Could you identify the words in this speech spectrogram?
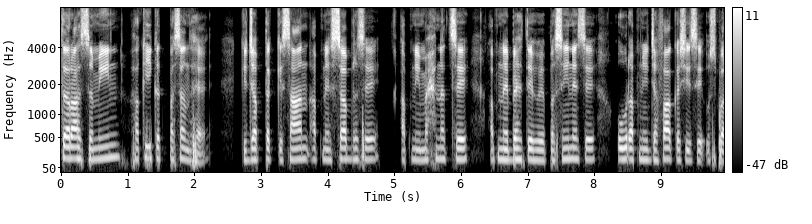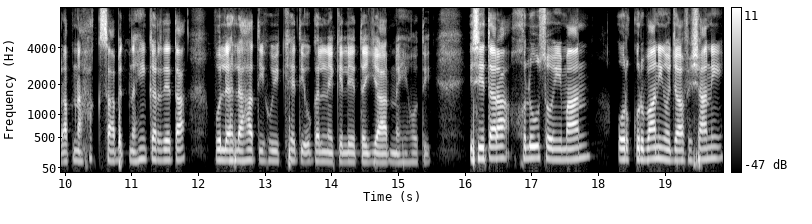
तरह ज़मीन हकीकत पसंद है कि जब तक किसान अपने सब्र से, अपनी मेहनत से, अपने बहते हुए पसीने से और अपनी जफ़ाकशी से उस पर अपना हक़ साबित नहीं कर देता, वो लहलहाती हुई खेती उगलने के लिए तैयार नहीं होती। इसी तरह खलूस व ईमान और क़ुरबानी व जाफ़िशानी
